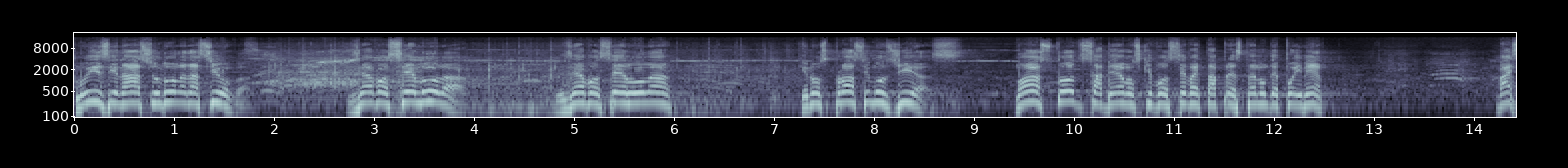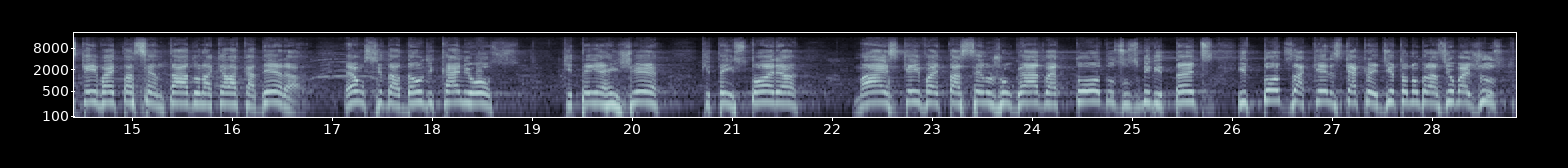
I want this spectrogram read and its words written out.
Luiz Inácio Lula da Silva. Dizer a você, Lula, dizer a você, Lula, que nos próximos dias, nós todos sabemos que você vai estar prestando um depoimento. Mas quem vai estar sentado naquela cadeira é um cidadão de carne e osso, que tem RG, que tem história, mas quem vai estar sendo julgado é todos os militantes e todos aqueles que acreditam no Brasil mais justo.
